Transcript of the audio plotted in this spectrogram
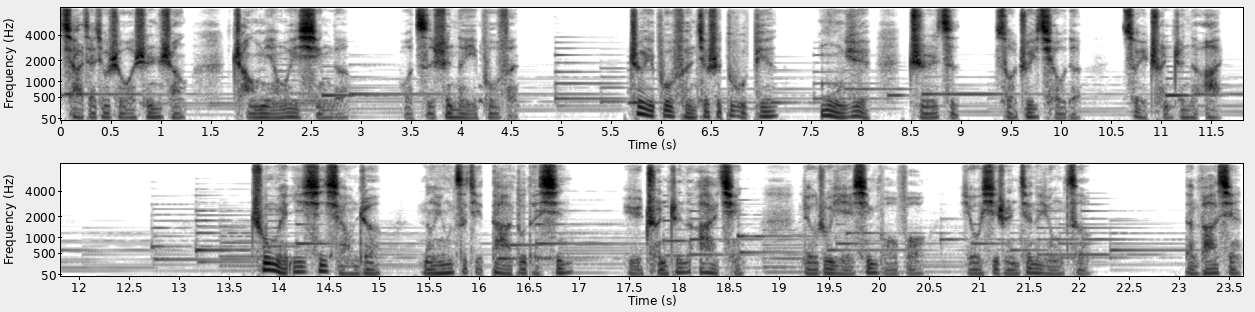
恰恰就是我身上长眠未醒的我自身的一部分。这一部分就是渡边、木月、直子所追求的。最纯真的爱，初美一心想着能用自己大度的心与纯真的爱情留住野心勃勃、游戏人间的永泽，但发现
